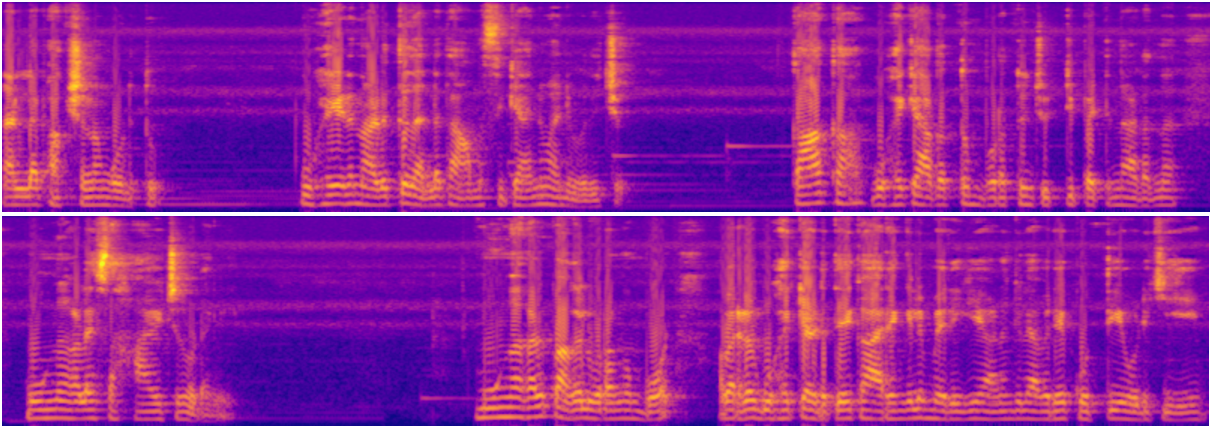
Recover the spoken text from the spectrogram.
നല്ല ഭക്ഷണം കൊടുത്തു. ഗുഹയുടെ നടുക്ക് തന്നെ താമസിക്കാനും അനുവദിച്ചു. കാക്ക ഗുഹയ്ക്കകത്തും പുറത്തും ചുറ്റിപ്പറ്റി നടന്ന് മൂങ്ങകളെ സഹായിച്ചു തുടങ്ങി. മൂങ്ങകൾ പകൽ ഉറങ്ങുമ്പോൾ അവരുടെ ഗുഹയ്ക്കടുത്തേക്ക് ആരെങ്കിലും വരികയാണെങ്കിൽ അവരെ കൊത്തി ഓടിക്കുകയും.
